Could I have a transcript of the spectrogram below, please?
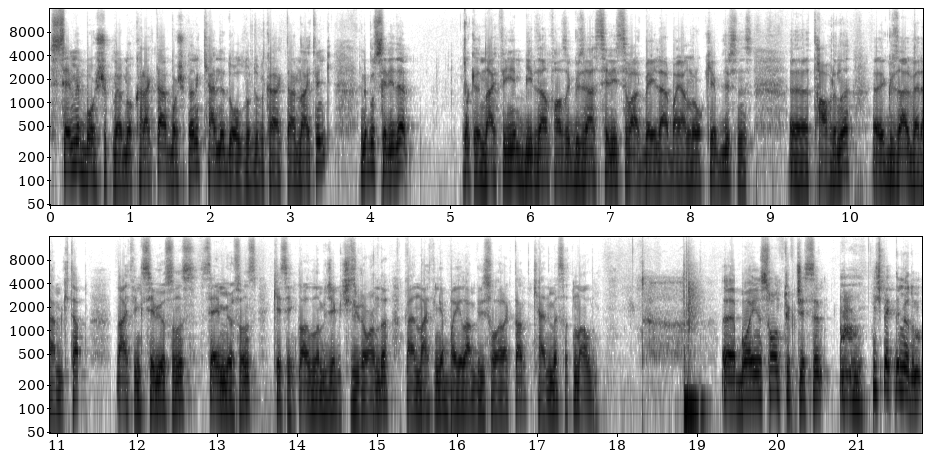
sevme boşluklarını, o karakter boşluklarını kendi doldurdu bir karakter Nightwing. Hani bu seride Okay, Nightwing'in birden fazla güzel serisi var beyler bayanlar okuyabilirsiniz ee, tavrını e, güzel veren bir kitap. Nightwing seviyorsanız sevmiyorsanız kesinlikle alınabilecek bir çizgi romandı. Ben Nightwing'e bayılan birisi olaraktan kendime satın aldım. Ee, bu ayın son Türkçesi hiç beklemiyordum.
